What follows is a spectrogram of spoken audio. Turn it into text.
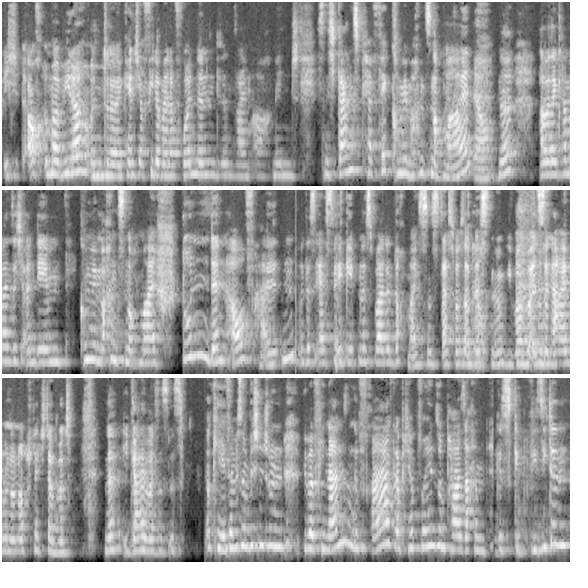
ich auch immer wieder und Mhm. äh, kenne ich auch viele meiner Freundinnen, die dann sagen, ach Mensch, ist nicht ganz perfekt, komm, wir machen es nochmal. Ja, Ne? Aber dann kann man sich an dem, komm, wir machen es nochmal Stunden aufhalten. Und das erste Ergebnis war dann doch meistens das, was am Ja. besten irgendwie war, weil es danach einfach nur noch schlechter wird. Ne? Egal was es ist. Okay, jetzt habe ich so ein bisschen schon über Finanzen gefragt, aber ich habe vorhin so ein paar Sachen geskippt. Wie sieht denn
